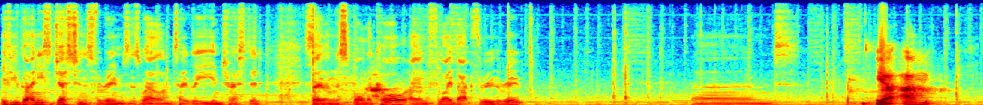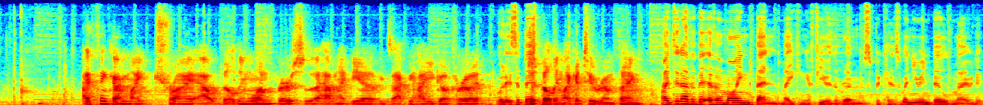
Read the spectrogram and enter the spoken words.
If you've got any suggestions for rooms as well, I'm totally interested. So I'm going to spawn a core and fly back through the route. And Yeah. Um. I think I might try out building one first, so that I have an idea of exactly how you go through it. well, it's a bit. Just building like a two-room thing. I did have a bit of a mind bend making a few of the rooms because when you're in build mode, it,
